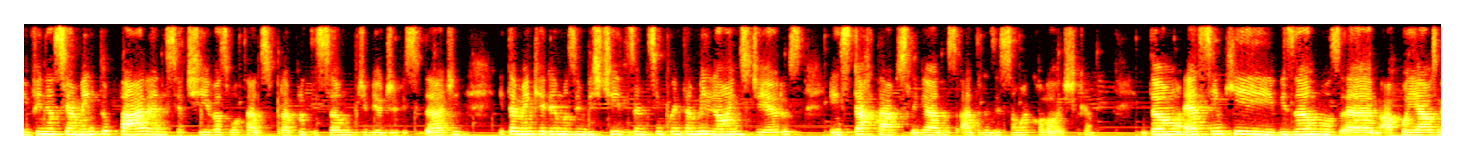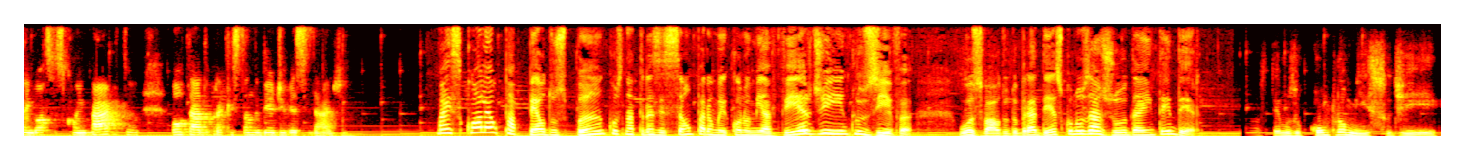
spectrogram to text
em financiamento para iniciativas voltadas para a proteção de biodiversidade e também queremos investir 250 milhões de euros em startups ligadas à transição ecológica. Então, é assim que visamos é, apoiar os negócios com impacto voltado para a questão da biodiversidade. Mas qual é o papel dos bancos na transição para uma economia verde e inclusiva? O Oswaldo do Bradesco nos ajuda a entender. Temos o compromisso de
